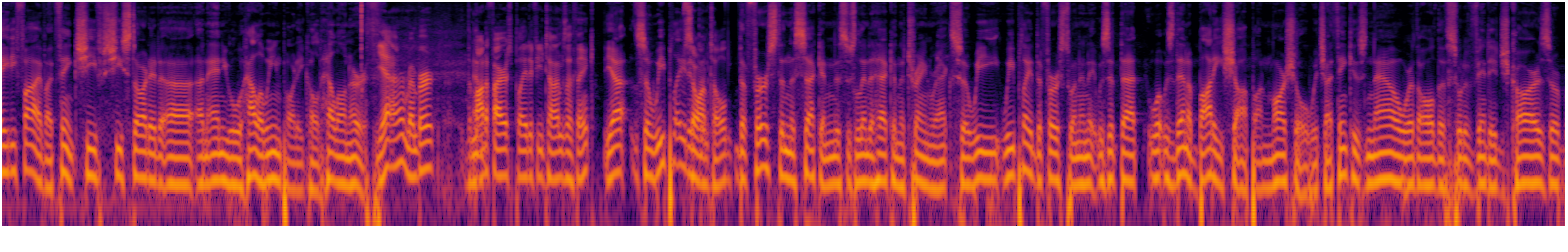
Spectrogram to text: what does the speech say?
85, I think. She she started uh, an annual Halloween party called Hell on Earth. Yeah, I remember. The modifiers played a few times, I think. Yeah, so we played. So it I'm the, told. The first and the second. This is Linda Heck and the Trainwreck. So we we played the first one, and it was at that what was then a body shop on Marshall, which I think is now where the, all the sort of vintage cars are.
